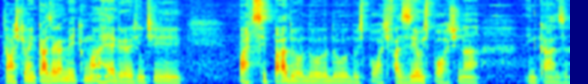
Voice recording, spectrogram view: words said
Então acho que lá em casa era meio que uma regra a gente participar do, do, do, do esporte, fazer o esporte na, em casa.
